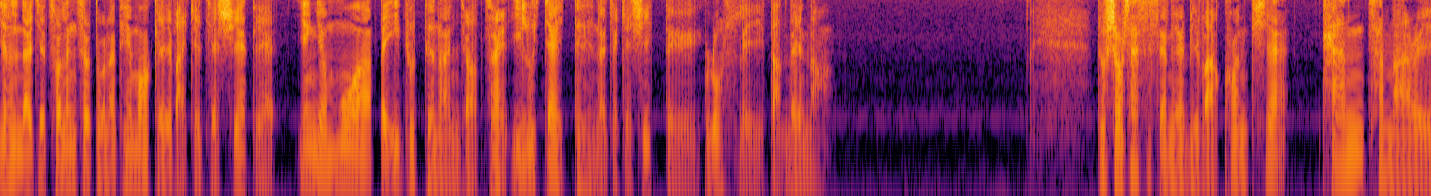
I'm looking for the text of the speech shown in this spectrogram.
ยังเลยจะชวนเรื่องส่วนตัวนะที่มอเก๋บ่ายเก๋จะเชียเตีย ยังอย่ามัวไปอีถูตื่นนอนหยอดใจอีรู้ใจตื่นนจะเกชิตื่นรู้เลยตอนได้นอดูโชว์ชาเสียงเนียบีว่าคนเทียคันทามารี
